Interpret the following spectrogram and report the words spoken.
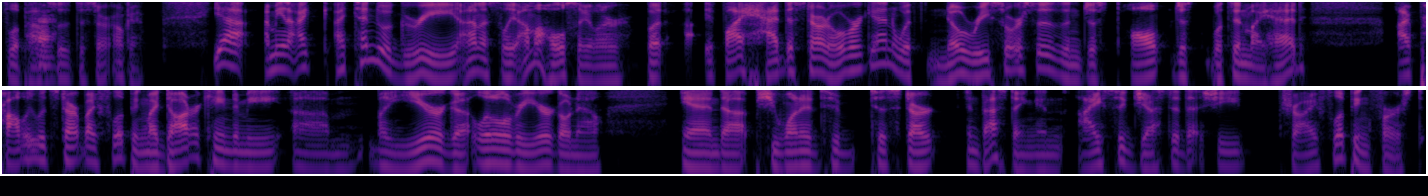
flip houses yeah. to start? Okay. Yeah, I mean I I tend to agree. Honestly, I'm a wholesaler, but if I had to start over again with no resources and just all just what's in my head, I probably would start by flipping. My daughter came to me um, about a year ago, a little over a year ago now, and uh, she wanted to to start investing, and I suggested that she try flipping first,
